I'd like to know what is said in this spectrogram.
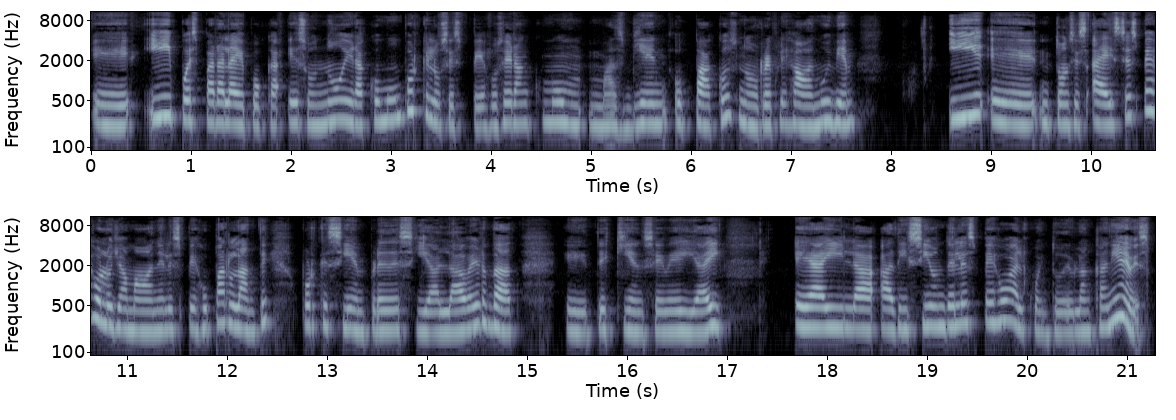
Eh, y pues para la época eso no era común porque los espejos eran como más bien opacos, no reflejaban muy bien. Y eh, entonces a este espejo lo llamaban el espejo parlante porque siempre decía la verdad de quien se veía ahí. He ahí la adición del espejo al cuento de Blancanieves.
